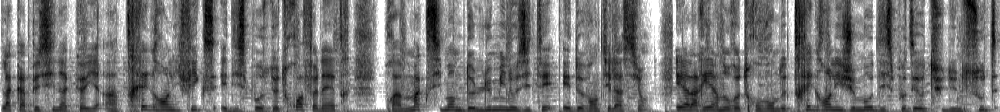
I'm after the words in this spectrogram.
La Capucine accueille un très grand lit fixe et dispose de trois fenêtres pour un maximum de luminosité et de ventilation. Et à l'arrière, nous retrouvons de très grands lits jumeaux disposés au-dessus d'une soute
